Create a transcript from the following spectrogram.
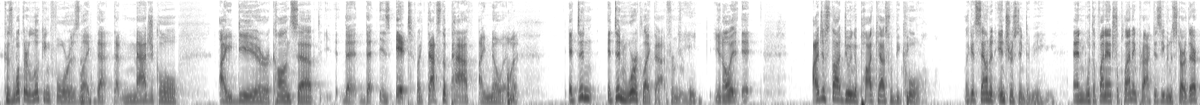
Because what they're looking for is like that that magical idea or concept that that is it. Like that's the path. I know it. It didn't it didn't work like that for me. You know, it, it I just thought doing a podcast would be cool. Like it sounded interesting to me. And with the financial planning practice, even to start there,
